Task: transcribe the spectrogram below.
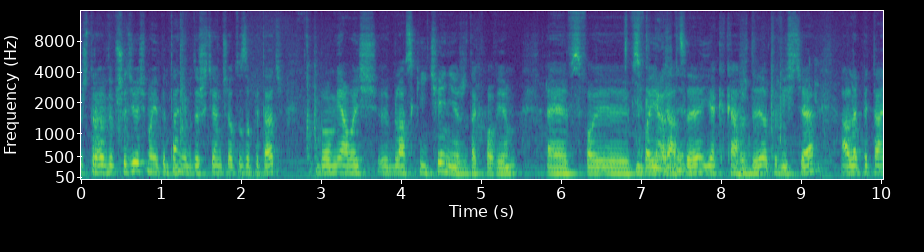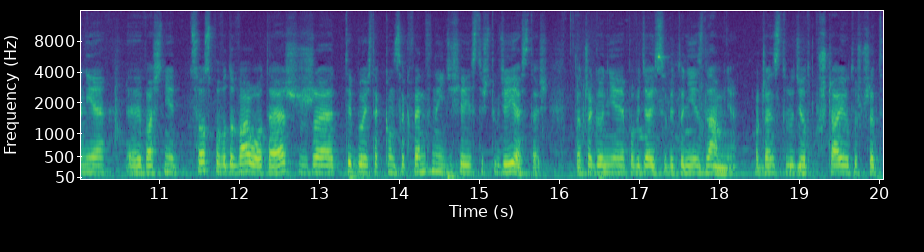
Też trochę wyprzedziłeś moje pytanie, bo też chciałem Cię o to zapytać, bo miałeś y, blaski i cienie, że tak powiem, e, w, swoje, w swojej każdy. pracy, jak każdy oczywiście, ale pytanie y, właśnie, co spowodowało też, że Ty byłeś tak konsekwentny i dzisiaj jesteś tu, gdzie jesteś? Dlaczego nie powiedziałeś sobie, to nie jest dla mnie? Bo często ludzie odpuszczają tuż przed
